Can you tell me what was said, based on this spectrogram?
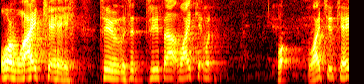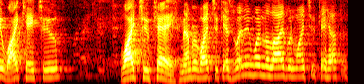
or YK2. Is it 2000? YK, what? Y2K, YK2? Y2K. Remember Y2K? Is anyone alive when Y2K happened?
